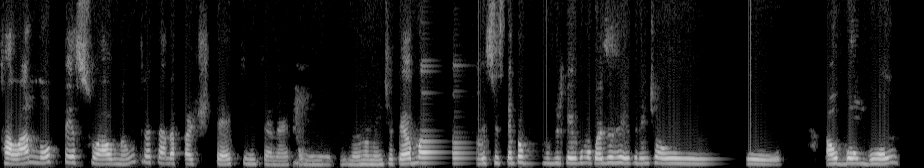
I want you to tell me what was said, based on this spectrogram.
falar no pessoal, não tratar da parte técnica, né? Como normalmente até uma esses tempos eu publiquei alguma coisa referente ao ao bombom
